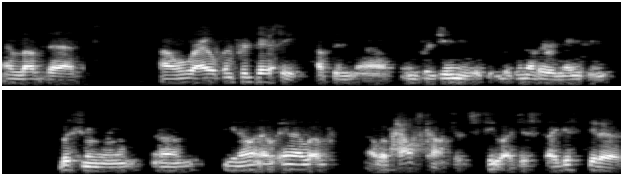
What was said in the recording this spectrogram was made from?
I love that. Uh, where I opened for Jesse up in uh, in Virginia was was another amazing listening room. Um, you know, and I, and I love, I love house concerts too. I just, I just did a,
